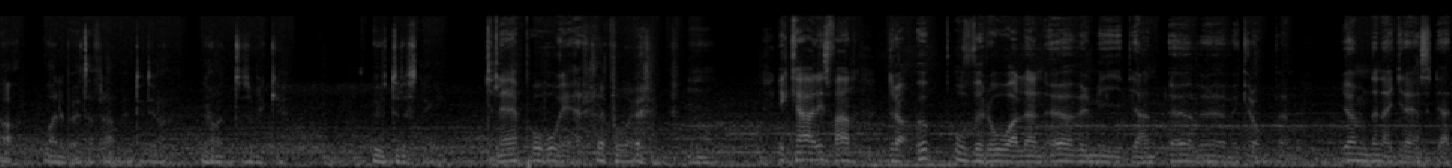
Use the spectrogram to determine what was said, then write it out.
ja, vad ni behöver ta fram. Vet jag. Vi har inte så mycket utrustning. Klä på er. Klä på er. I Karis fall, dra upp overallen över midjan, över överkroppen. Göm den där gräsliga eh,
